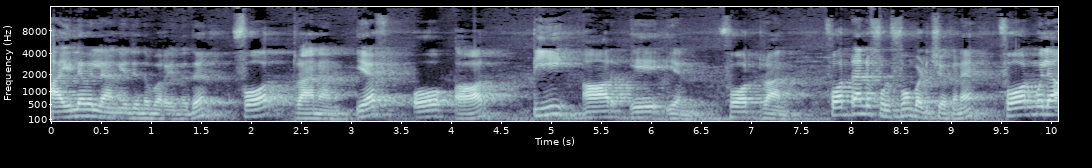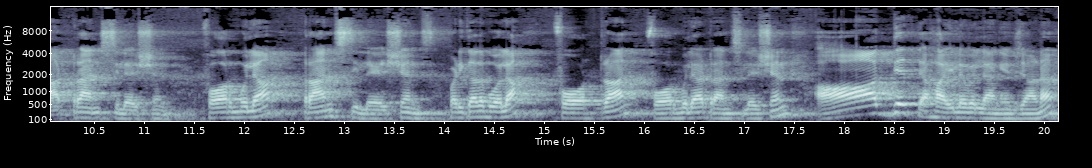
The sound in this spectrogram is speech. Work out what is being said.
high level language എന്ന് പറയുന്നത് ഫോർ ട്രാൻ ആണ്. F O R T R A N Fortran ഫോർ ട്രാന്റെ ഫുൾ ഫോം പഠിച്ചു വെക്കണേ. ഫോർമുല ട്രാൻസ്ലേഷൻ ഫോർമുല ട്രാൻസ്ലേഷൻസ് പഠിക്കാതെ പോലെ ഫോർട്രാൻ ഫോർമുല ട്രാൻസ്ലേഷൻ ആദ്യത്തെ ഹൈ ലെവൽ ലാംഗ്വേജ് ആണ്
